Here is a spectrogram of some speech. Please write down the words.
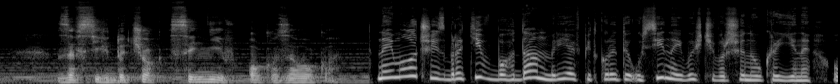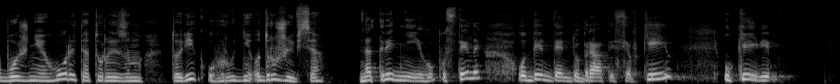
за всіх дочок синів око за око. Наймолодший з братів Богдан мріяв підкорити усі найвищі вершини України, обожнює гори та туризм. Торік у грудні одружився. На три дні його пустили, один день добратися в Київ. У Києві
